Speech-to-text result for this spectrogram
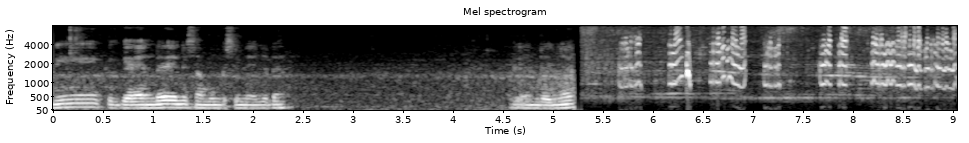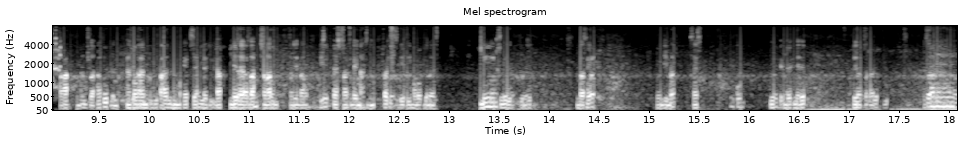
ini ke GND ini sambung ke sini aja deh. GND nya ini Gracias.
